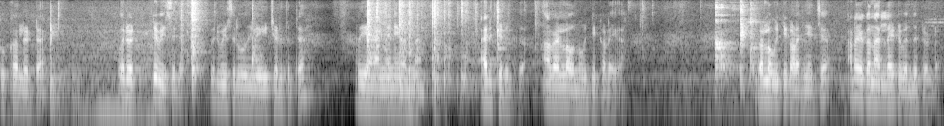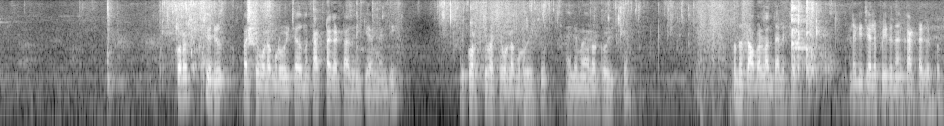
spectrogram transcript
കുക്കറിലിട്ട് ഒരൊറ്റ വിസിൽ ഒരു വിസിൽ ഊതി വേവിച്ചെടുത്തിട്ട് അത് ഞാൻ അങ്ങനെ ഒന്ന് അരിച്ചെടുക്കുക. ആ വെള്ളം ഒന്ന് ഊറ്റിക്കളയുക. വെള്ളം ഊറ്റി കളഞ്ഞേച്ച് അടയൊക്കെ നല്ലതായിട്ട് വെന്തിട്ടുണ്ട്. കുറച്ചൊരു പച്ചവെള്ളം കൂടെ ഒഴിച്ച് അതൊന്ന് കട്ട കെട്ടാതിരിക്കാൻ വേണ്ടി കുറച്ച് പച്ചവെള്ളം കൂടെ ഒഴിച്ച് അതിന്റെ മേലോട്ട് ഒഴിച്ച് ഒന്ന് വെള്ളം തിളച്ചെടുക്കും. അല്ലെങ്കിൽ ചിലപ്പോൾ ഇരുന്ന് കട്ട കെട്ടും.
